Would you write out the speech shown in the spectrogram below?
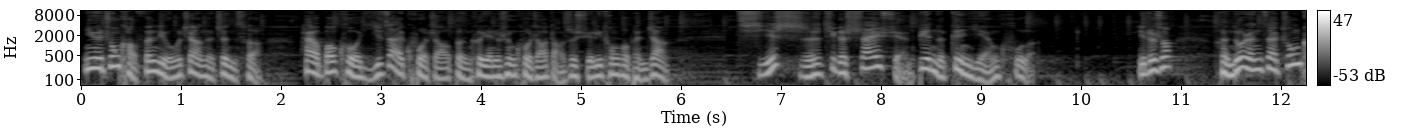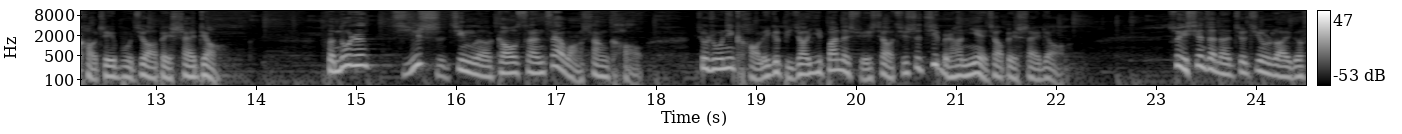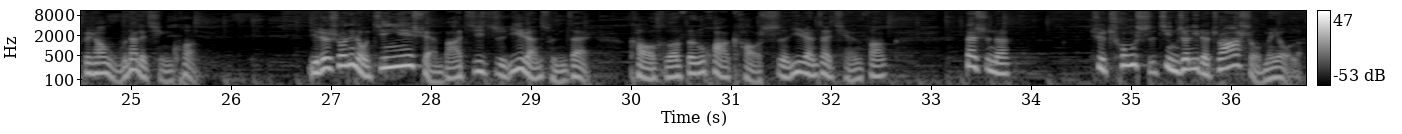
因为中考分流这样的政策，还有包括一再扩招本科、研究生扩招，导致学历通货膨胀。其实这个筛选变得更严酷了，也就是说，很多人在中考这一步就要被筛掉。很多人即使进了高三，再往上考。就如果你考了一个比较一般的学校，其实基本上你也就要被筛掉了。所以现在呢，就进入到一个非常无奈的情况，也就是说，那种精英选拔机制依然存在，考核分化考试依然在前方，但是呢，去充实竞争力的抓手没有了。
